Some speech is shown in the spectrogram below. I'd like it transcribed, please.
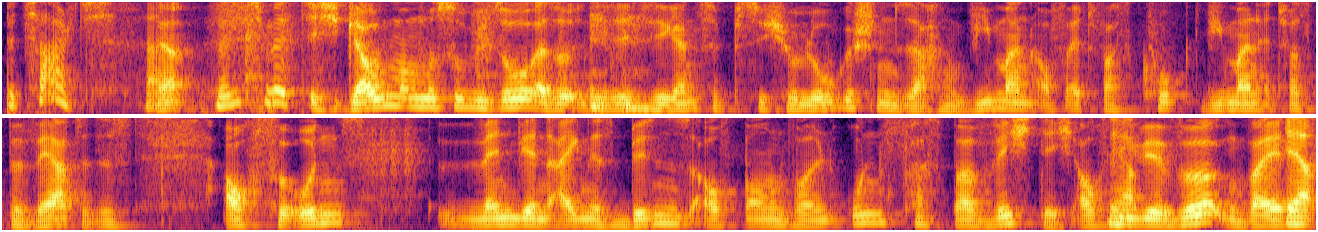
bezahlt. Ja, Ja. Nimmt's mit. Ich glaube, man muss sowieso, also diese, diese ganze psychologischen Sachen, wie man auf etwas guckt, wie man etwas bewertet, ist auch für uns, wenn wir ein eigenes Business aufbauen wollen, unfassbar wichtig, auch wie Ja. wir wirken, weil Ja.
